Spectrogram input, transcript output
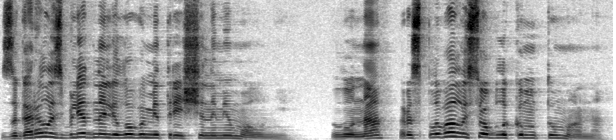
загоралось бледно-лиловыми трещинами молний. Луна расплывалась облаком тумана –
